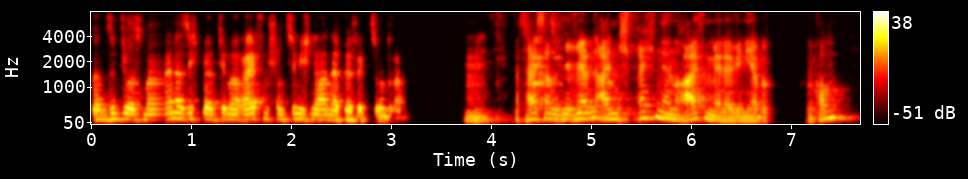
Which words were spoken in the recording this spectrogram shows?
dann sind wir aus meiner Sicht beim Thema Reifen schon ziemlich nah an der Perfektion dran. Hm. Das heißt also, wir werden einen sprechenden Reifen mehr oder weniger bekommen?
